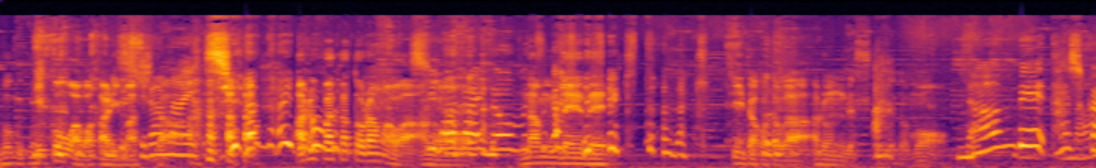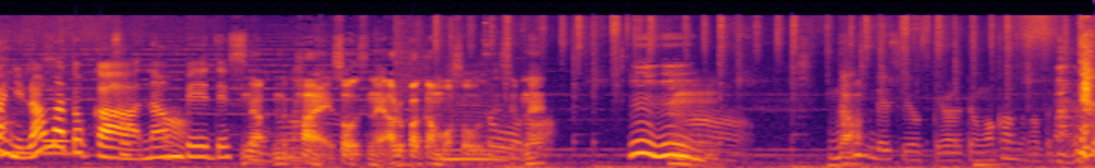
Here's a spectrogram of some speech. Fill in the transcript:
僕2個は分かりました。アルパカとラマは南米で聞いたことがあるんですけれども、南米？確かにラマとか南米ですね。はいそうですねアルパカもそううんですよね。うんううんん。なんですよって言われてもわかんなかったです。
